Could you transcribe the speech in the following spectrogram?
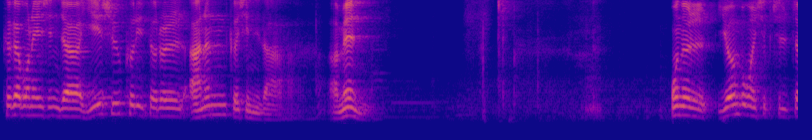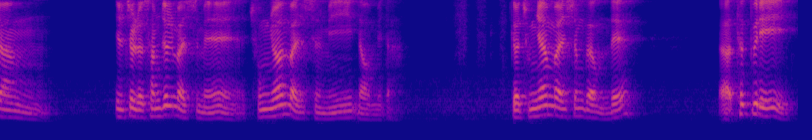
그가 보내신 자 예수 그리스도를 아는 것입니다. 아멘. 오늘 요한복음 17장 1절로 3절 말씀에 중요한 말씀이 나옵니다. 그 중요한 말씀 가운데 아, 특별히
